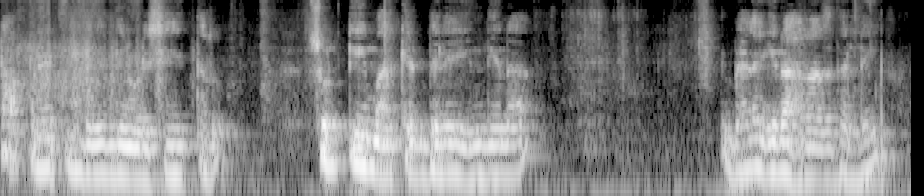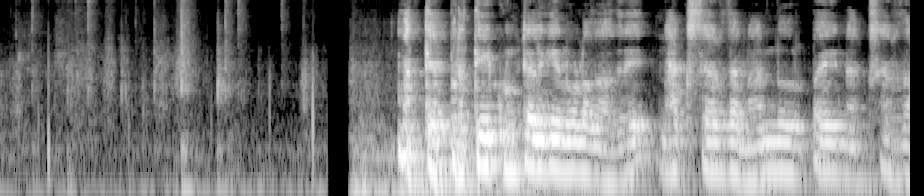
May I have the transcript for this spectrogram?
ಟಾಪ್ ರೇಟ್ ನಡೆದಿದೆ ನೋಡಿ ಸ್ನೇಹಿತರು. ಶುಂಠಿ ಮಾರ್ಕೆಟ್ ಬೆಲೆ ಇಂದಿನ ಬೆಳಗಿನ ಹರಾಜದಲ್ಲಿ. ಮತ್ತು ಪ್ರತಿ ಕ್ವಿಂಟಲ್ಗೆ ನೋಡೋದಾದರೆ ನಾಲ್ಕು ಸಾವಿರದ ನಾನ್ನೂರು ರೂಪಾಯಿ, ನಾಲ್ಕು ಸಾವಿರದ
